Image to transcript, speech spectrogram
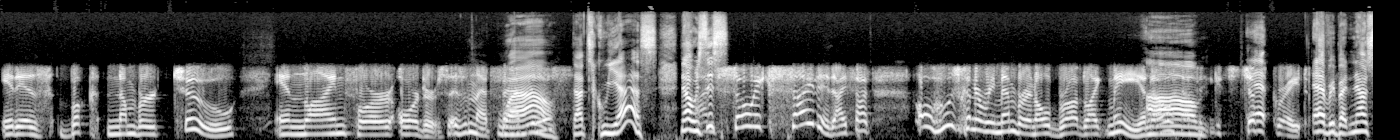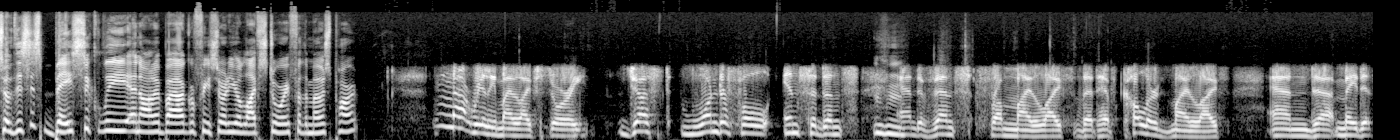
it is book number two in line for orders. Isn't that fabulous? wow, that's yes. Now is I'm this so excited. I thought, oh, who's going to remember an old broad like me? You know, Um, it's just e- great. everybody? Now, so this is basically an autobiography, sort of your life story for the most part. Not really my life story. Just wonderful incidents Mm-hmm. and events from my life that have colored my life and uh, made it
